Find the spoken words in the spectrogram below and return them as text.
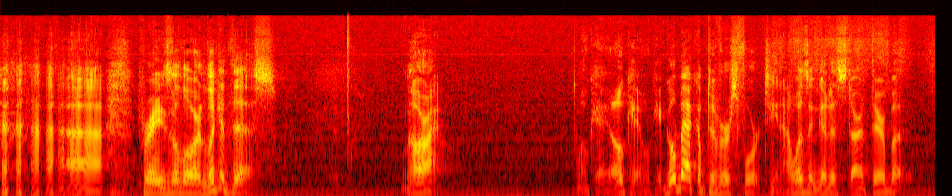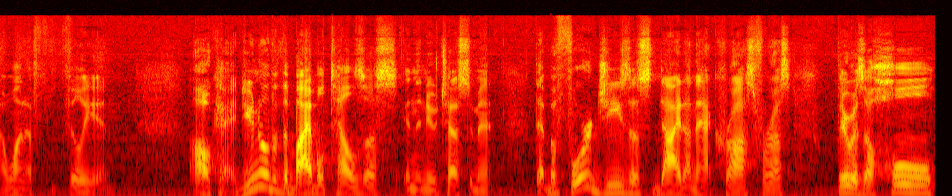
Praise the Lord. Look at this. All right. Okay, okay, okay. Go back up to verse 14. I wasn't going to start there, but I want to fill you in. Okay. Do you know that the Bible tells us in the New Testament that before Jesus died on that cross for us, there was a whole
